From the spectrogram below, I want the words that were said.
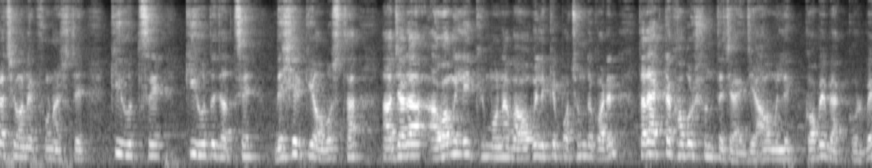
কাছে অনেক ফোন আসছে। কি হচ্ছে? কি হতে যাচ্ছে? দেশের কি অবস্থা? যারা আওয়ামী লীগ মনা বা আওয়ামী লীগকে পছন্দ করেন, তারা একটা খবর শুনতে চায় যে আওয়ামী লীগ কবে ব্যাক করবে?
